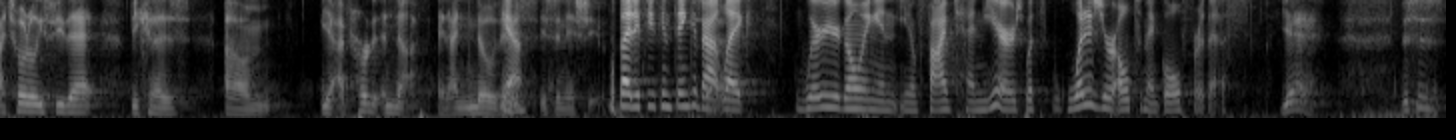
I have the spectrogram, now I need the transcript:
I totally see that because, um, yeah, I've heard it enough, and I know that Yeah. it's, it's an issue. But if you can think about So- like where you're going in, you know, five, ten years, what's what is your ultimate goal for this? Yeah, this is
